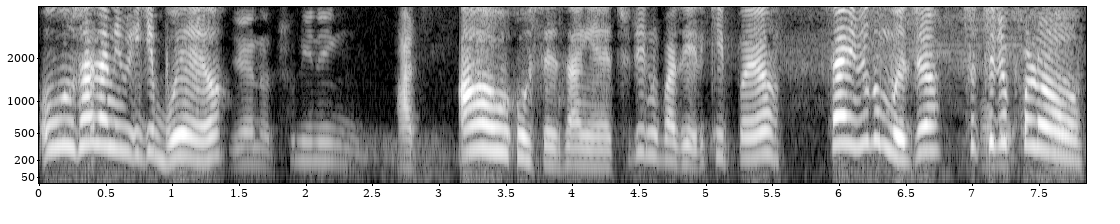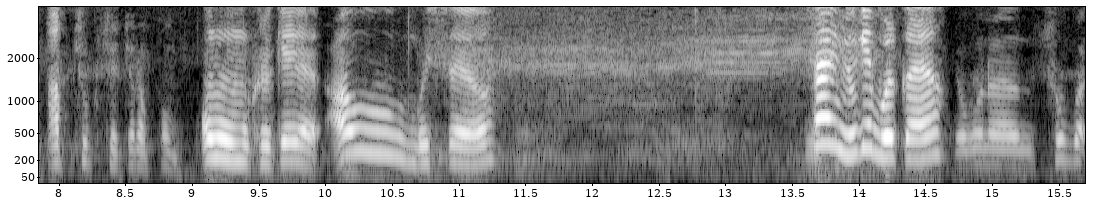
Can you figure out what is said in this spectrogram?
오 사장님 이게 뭐예요? 얘는 추리닝 바지. 아우 세상에 추리닝 바지가 이렇게 이뻐요. 사장님 이건 뭐죠? 스티로폴로 어, 압축 스티로폼. 어머머 그렇게 아우 멋있어요. 사장님 이게 뭘까요? 요거는 수거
